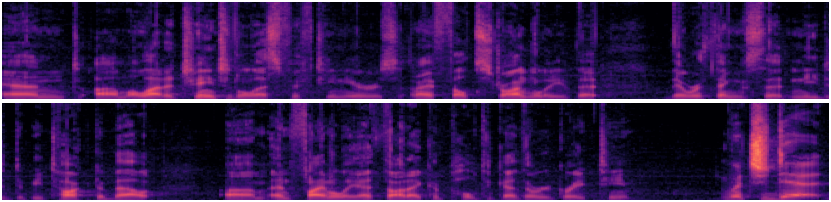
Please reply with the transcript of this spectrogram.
and um, a lot had changed in the last 15 years. And I felt strongly that there were things that needed to be talked about. Um, and finally, I thought I could pull together a great team which you did.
